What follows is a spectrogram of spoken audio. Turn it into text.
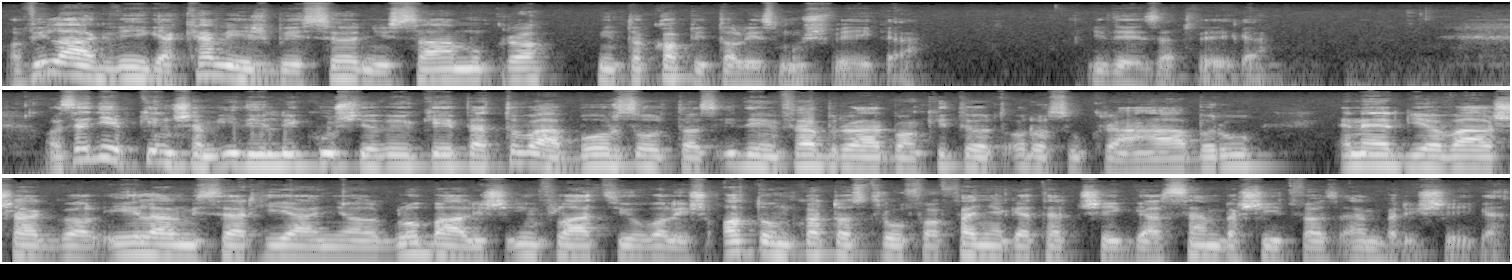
A világ vége kevésbé szörnyű számukra, mint a kapitalizmus vége. Idézet vége. Az egyébként sem idillikus jövőképet tovább borzolta az idén februárban kitört orosz-ukrán háború, energiaválsággal, élelmiszerhiányjal, globális inflációval és atomkatasztrófa fenyegetettséggel szembesítve az emberiséget.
